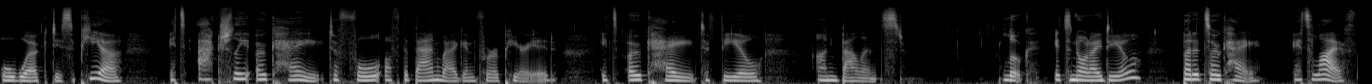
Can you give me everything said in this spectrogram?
or work disappear, it's actually okay to fall off the bandwagon for a period. It's okay to feel unbalanced. Look, it's not ideal, but it's okay. It's life,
